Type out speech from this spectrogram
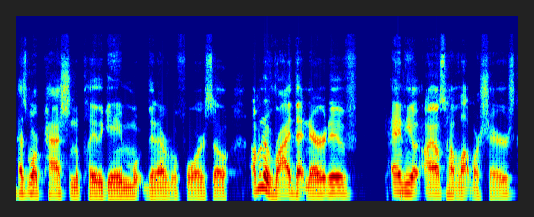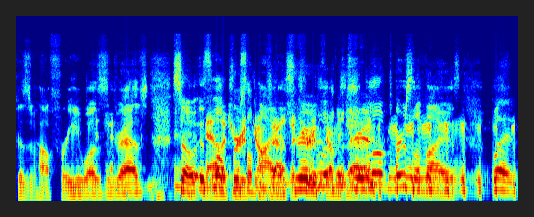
has more passion to play the game than ever before. So I'm going to ride that narrative and he I also have a lot more shares because of how free he was in drafts. So it's now a little personal bias. Out, a, little, a little personal bias. But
